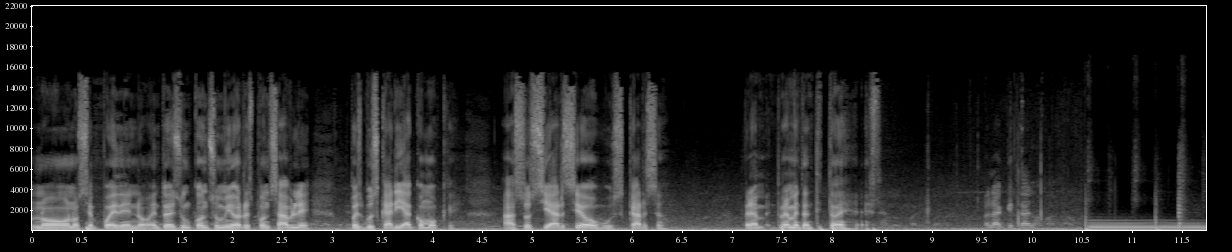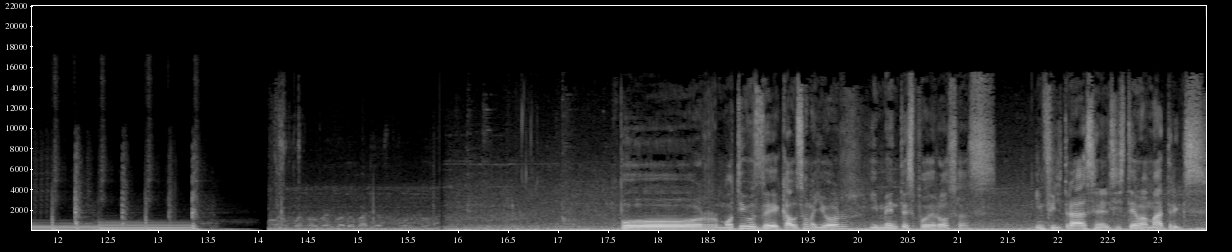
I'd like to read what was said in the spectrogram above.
no, no se puede, ¿no? Entonces un consumidor responsable pues buscaría como que asociarse o buscarse. Espérame, espérame tantito, ¿eh? Hola, ¿qué tal? Por motivos de causa mayor y mentes poderosas infiltradas en el sistema Matrix,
